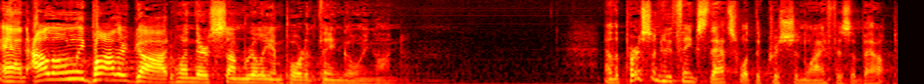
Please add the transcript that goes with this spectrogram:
And I'll only bother God when there's some really important thing going on. Now, the person who thinks that's what the Christian life is about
